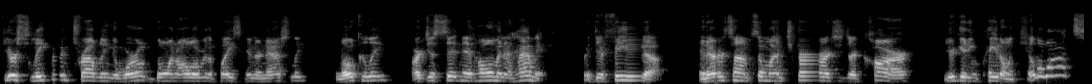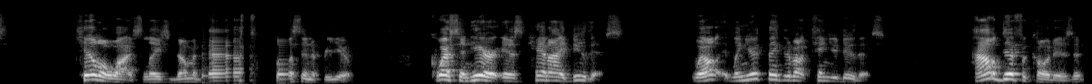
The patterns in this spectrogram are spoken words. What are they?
If you're sleeping, traveling the world, going all over the place internationally, locally, or just sitting at home in a hammock with your feet up, and every time someone charges their car, you're getting paid on kilowatts? Kilowatts, ladies and gentlemen, that's what's in it for you. Question here is, can I do this? Well, when you're thinking about can you do this, how difficult is it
